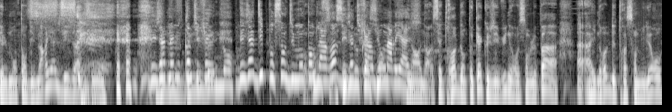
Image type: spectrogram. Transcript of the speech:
le montant du mariage déjà. Déjà, de même quand tu fais déjà 10% du montant de la robe, déjà tu fais un beau mariage. Non, non, cette robe, en tout cas que j'ai vue, ne ressemble pas à, à une robe de 300 000 euros.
